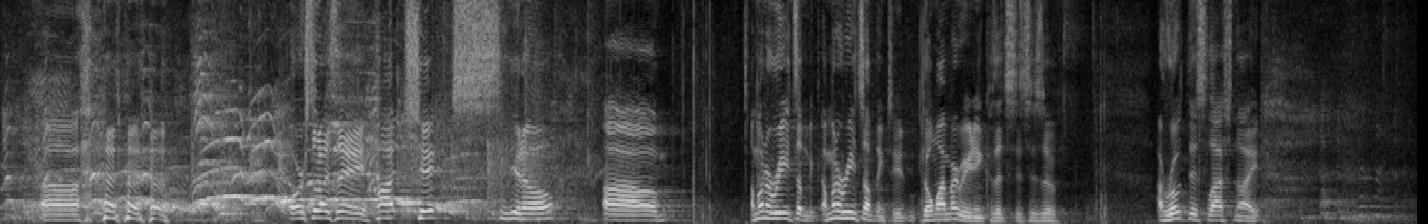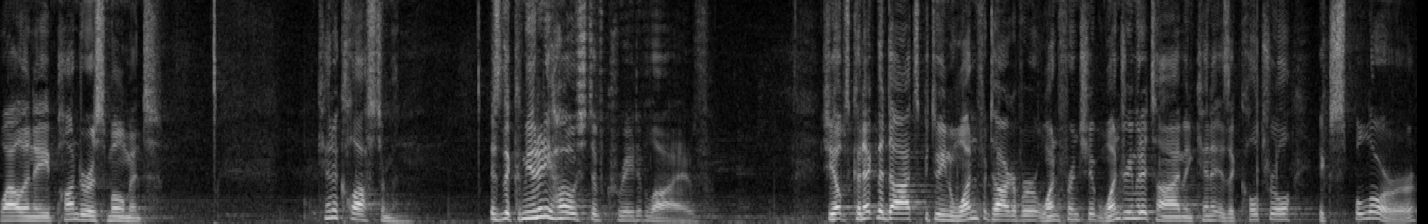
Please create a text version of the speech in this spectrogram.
Uh, or should I say, hot chicks, you know? Um, I'm going to read something. I'm going to read something to you. Don't mind my reading because it's, it's, a. I wrote this last night while in a ponderous moment. Kenna Klosterman is the community host of Creative Live. She helps connect the dots between one photographer, one friendship, one dream at a time, and Kenna is a cultural explorer,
